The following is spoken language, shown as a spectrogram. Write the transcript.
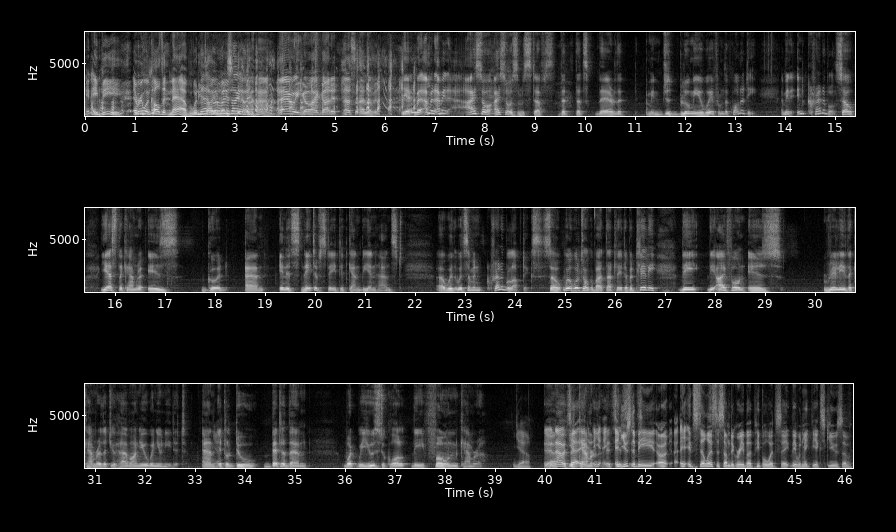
NAB. Everyone calls it NAB. What are you Yeah, talking what, about? what are you talking about? there we go. I got it. That's I love it. Yeah, but I mean, I mean, I saw I saw some stuff that that's there that I mean just blew me away from the quality. I mean, incredible. So yes, the camera is good, and in its native state, it can be enhanced uh, with with some incredible optics. So we'll we'll talk about that later. But clearly, the the iPhone is really the camera that you have on you when you need it. And it'll do better than what we used to call the phone camera. Yeah. Yeah, now it's a camera. It, it- It's- it it's- used to be, uh, it it still is to some degree, but people would say they would make the excuse of,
